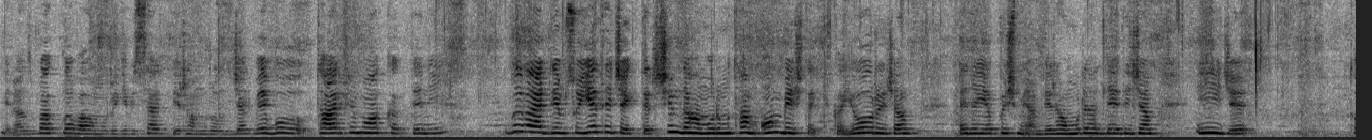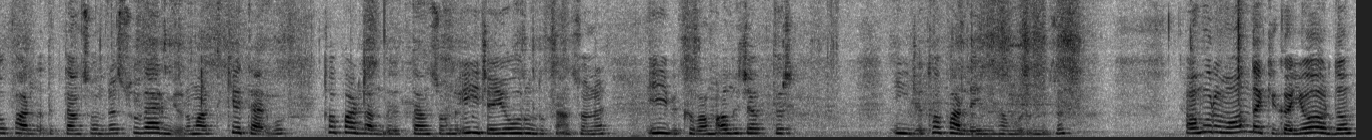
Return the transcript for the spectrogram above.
Biraz baklava hamuru gibi sert bir hamur olacak ve bu tarifi muhakkak deneyin. Bu verdiğim su yetecektir. Şimdi hamurumu tam 15 dakika yoğuracağım. Ele yapışmayan bir hamur elde edeceğim. İyice toparladıktan sonra su vermiyorum artık yeter bu. Toparlandıktan sonra iyice yoğrulduktan sonra iyi bir kıvam alacaktır. İyice toparlayın hamurunuzu. Hamurumu 10 dakika yoğurdum.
